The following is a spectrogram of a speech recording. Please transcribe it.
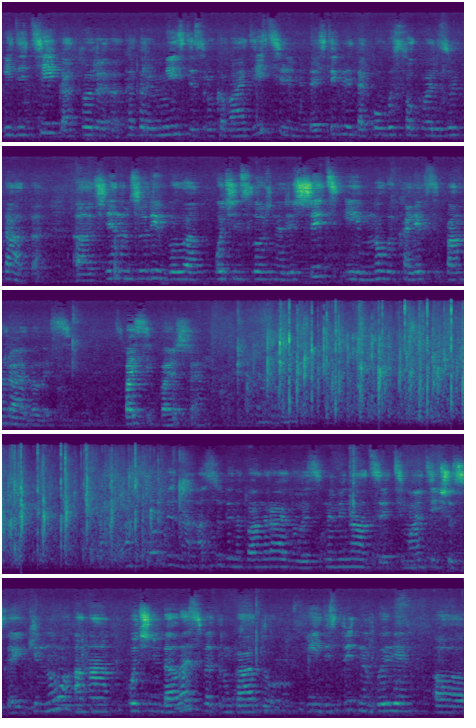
и детей, которые, которые вместе с руководителями достигли такого высокого результата. А, членам жюри было очень сложно решить, и много коллекций понравилось. Спасибо большое. Особенно понравилась номинация «Тематическое кино». Она очень удалась в этом году. И действительно были э,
